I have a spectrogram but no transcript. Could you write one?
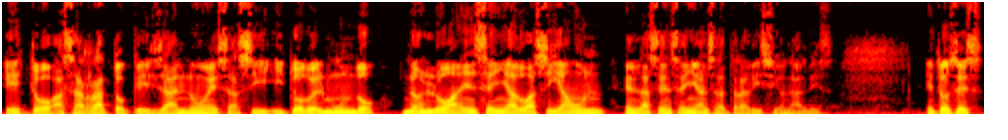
Esto hace rato que ya no es así y todo el mundo nos lo ha enseñado así aún en las enseñanzas tradicionales. Entonces,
